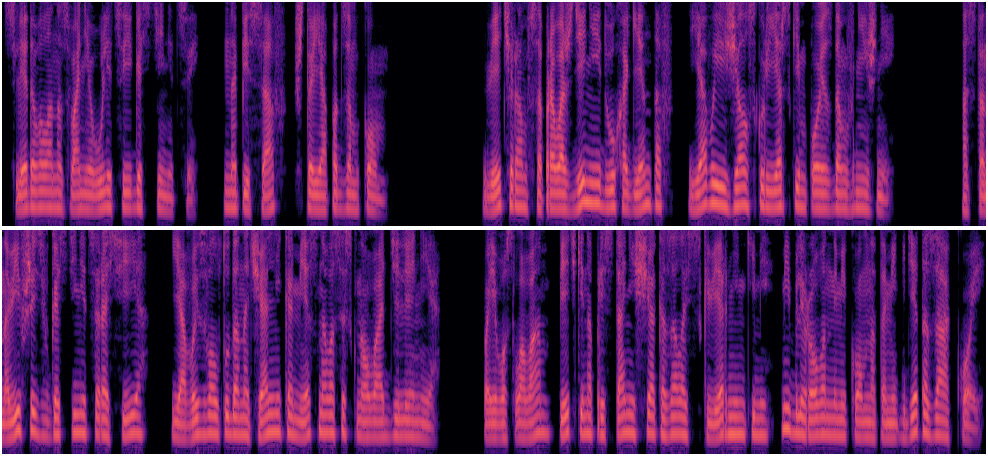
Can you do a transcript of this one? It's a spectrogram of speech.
следовало название улицы и гостиницы, написав, что я под замком. Вечером в сопровождении двух агентов я выезжал с курьерским поездом в Нижний. Остановившись в гостинице «Россия», я вызвал туда начальника местного сыскного отделения. По его словам, Петькино пристанище оказалось скверненькими, меблированными комнатами где-то за окой,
